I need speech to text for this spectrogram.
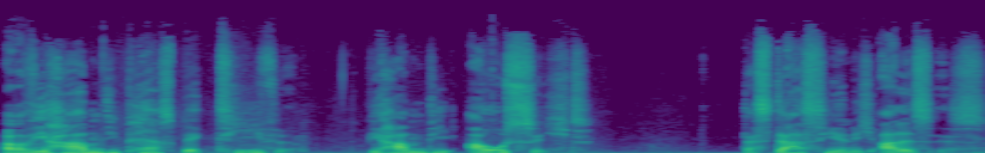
Aber wir haben die Perspektive, wir haben die Aussicht, dass das hier nicht alles ist.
